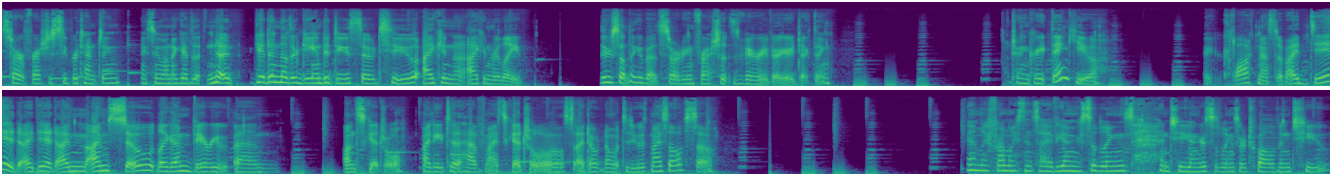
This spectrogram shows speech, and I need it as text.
Start fresh is super tempting. Makes me want to get get another game to do so too. I can I can relate. There's something about starting fresh that's very, very addicting. Doing great, thank you. Your clock messed up. I did, I did. I'm I'm so like I'm very um on schedule. I need to have my schedule, or else I don't know what to do with myself, so. Family friendly since I have younger siblings, and two younger siblings are 12 and 2,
